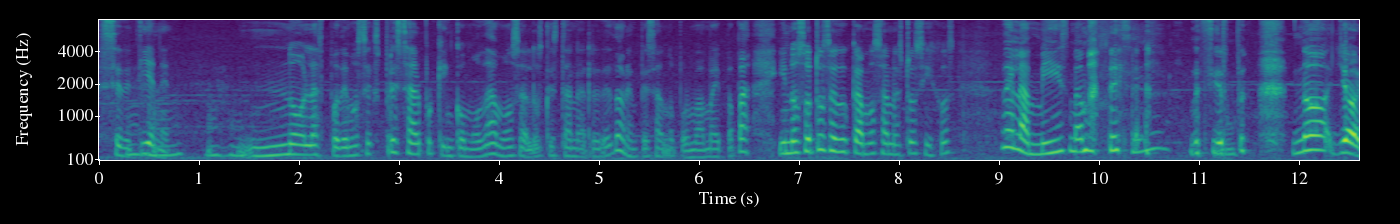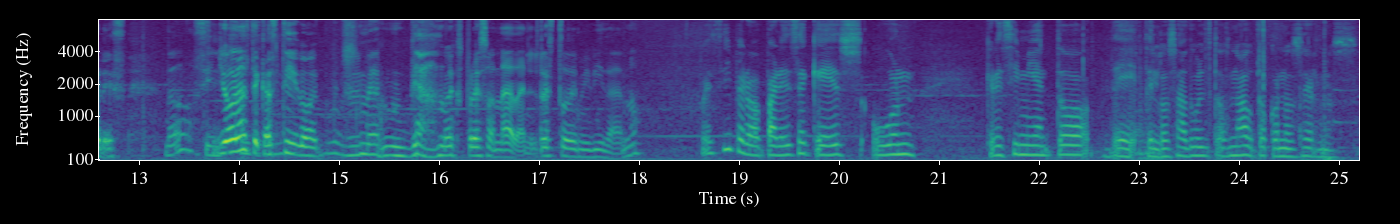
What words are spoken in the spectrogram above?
se detienen. No las podemos expresar porque incomodamos a los que están alrededor, empezando por mamá y papá. Y nosotros educamos a nuestros hijos de la misma manera, ¿no es cierto? No llores, ¿no? Si lloras te castigo, pues ya no expreso nada en el resto de mi vida, ¿no? Pues sí, pero parece que es un crecimiento de, de los adultos, ¿no? Autoconocernos.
